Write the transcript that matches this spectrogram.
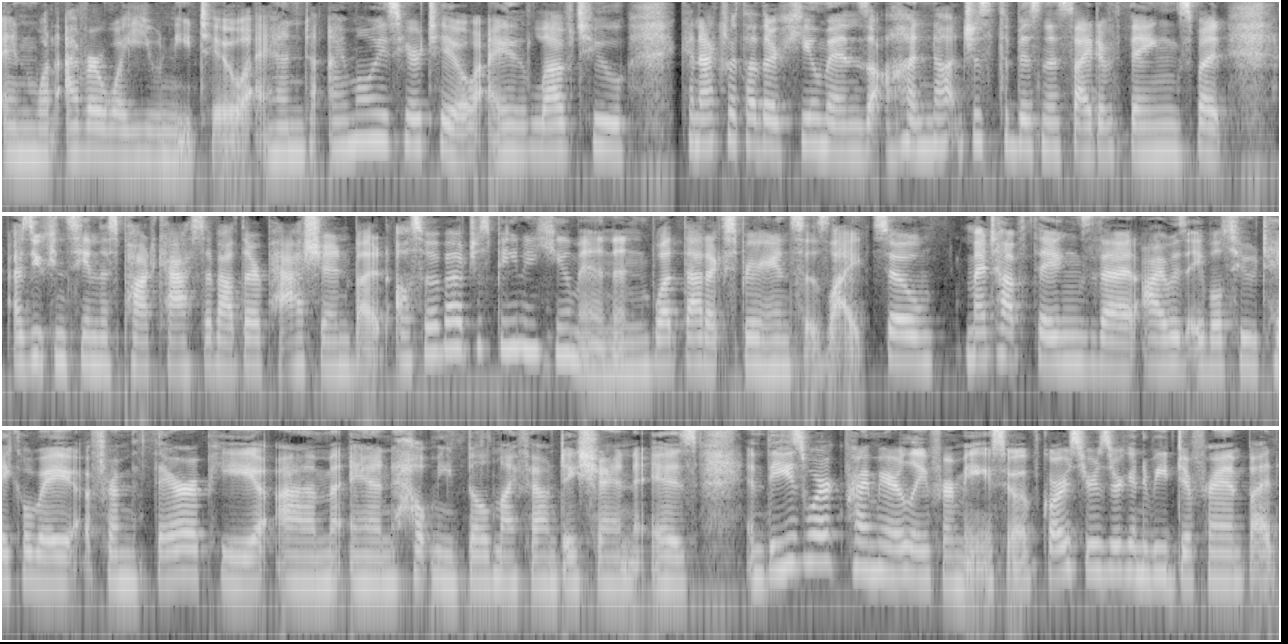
in whatever way you need to. And I'm always here too. I love to connect with other humans on not just the business business side of things, but as you can see in this podcast, about their passion, but also about just being a human and what that experience is like. So, my top things that I was able to take away from therapy um, and help me build my foundation is, and these work primarily for me. So, of course, yours are going to be different, but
